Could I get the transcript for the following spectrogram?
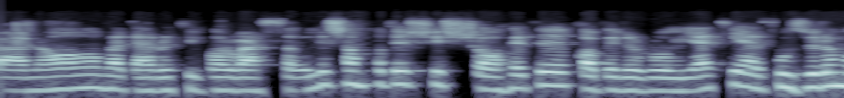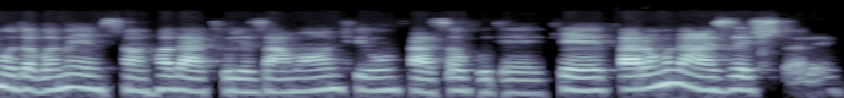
بنا و در و دیوار وسایلش هم خودش شاهد قابل رویتی از حضور مداوم انسانها در طول زمان توی اون فضا بوده که برامون ارزش داره.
